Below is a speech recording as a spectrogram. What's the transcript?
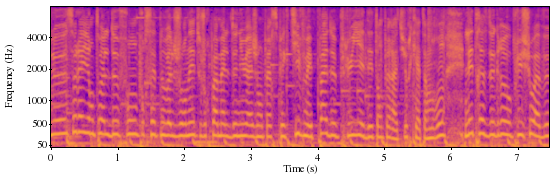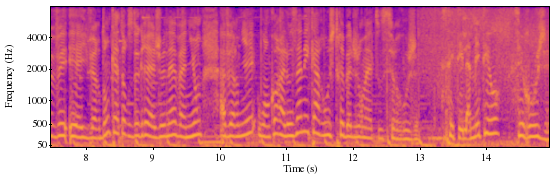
Le soleil en toile de fond pour cette nouvelle journée, toujours pas mal de nuages en perspective, mais pas de pluie et des températures qui atteindront les 13 degrés au plus chaud à Vevey et à Yverdon, 14 degrés à Genève, à Nyon, à Vernier ou encore à Lausanne et Carouge. Très belle journée à tous sur Rouge. C'était la météo, c'est Rouge.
